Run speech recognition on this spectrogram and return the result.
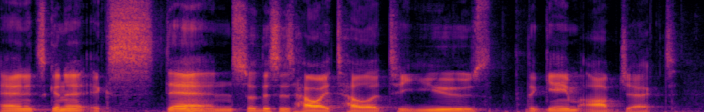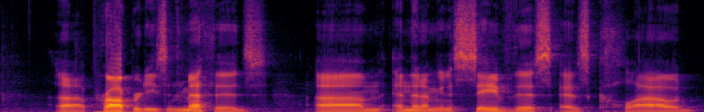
and it's going to extend. So this is how I tell it to use the game object uh, properties and methods. Um, and then I'm going to save this as cloud.js.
